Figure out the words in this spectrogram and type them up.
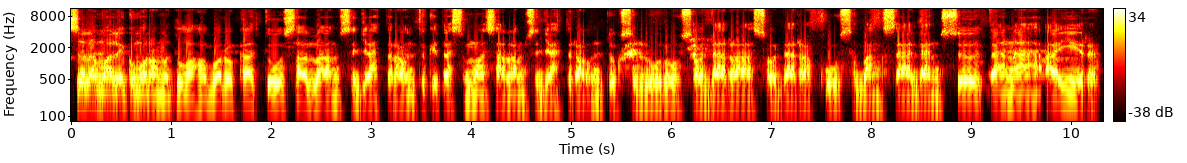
Assalamualaikum warahmatullahi wabarakatuh. Salam sejahtera untuk kita semua. Salam sejahtera untuk seluruh saudara-saudaraku sebangsa dan setanah air.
